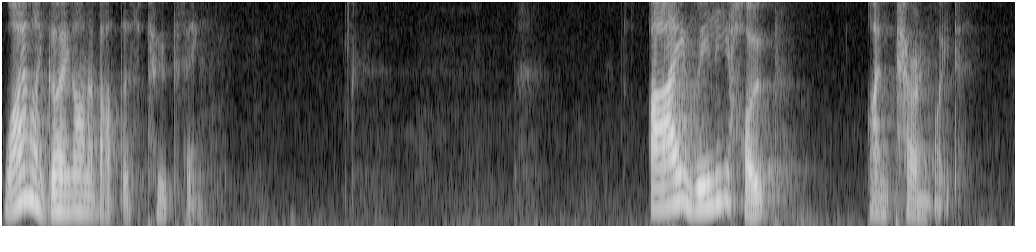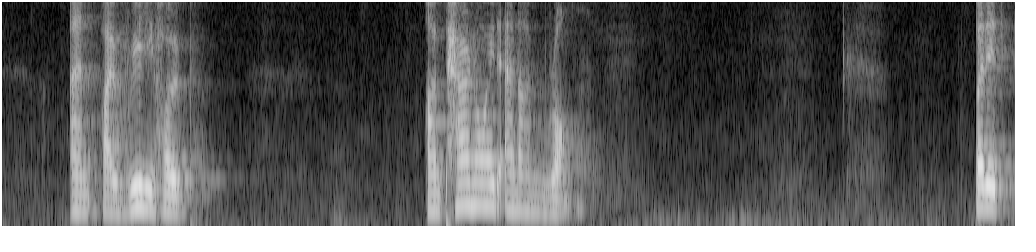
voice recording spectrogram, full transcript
Why am I going on about this poop thing? I really hope I'm paranoid. And I really hope I'm paranoid and I'm wrong. But it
